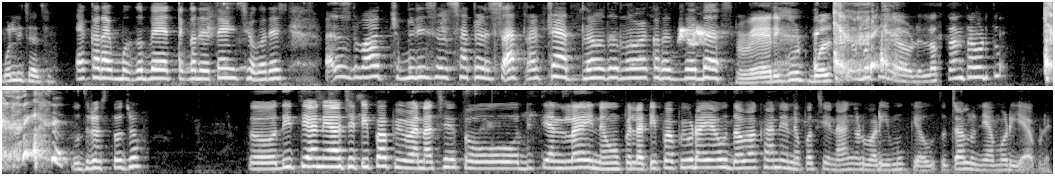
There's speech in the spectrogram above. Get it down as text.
બોલી જાજી. એકરે બગડે તે કરે તે અલવા ચુગલી સો સાત સાત આઠ આઠ નવ નવ નવ કરે બે દસ. વેરી ગુડ બોલતા તો બધું આવડે. લખતા નથી આવડતું? ઉધરસ તો જો. તો દિત્યાને આજે ટીપા પીવાના છે તો દિત્યાને લઈને હું પેલા ટીપા પીવડાવી આવું દવાખાને ને પછી એને આંગણવાડીએ મૂકી આવું. તો ચાલો ત્યાં મળીએ આપણે.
